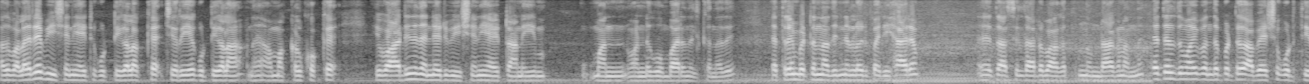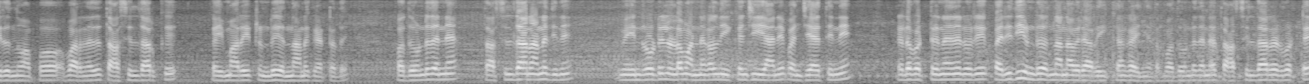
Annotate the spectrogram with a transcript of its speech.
അത് വളരെ ഭീഷണിയായിട്ട് കുട്ടികളൊക്കെ ചെറിയ കുട്ടികളാണ് ആ മക്കൾക്കൊക്കെ ഈ വാർഡിന് തന്നെ ഒരു ഭീഷണിയായിട്ടാണ് ഈ മണ്ണ് മണ്ണ് കൂമ്പാരം നിൽക്കുന്നത്. എത്രയും പെട്ടെന്ന് അതിനുള്ള ഒരു പരിഹാരം തഹസിൽദാറുടെ ഭാഗത്തു നിന്ന് ഉണ്ടാകണമെന്ന്. ഇതുമായി ബന്ധപ്പെട്ട് അപേക്ഷ കൊടുത്തിരുന്നു. അപ്പോൾ പറഞ്ഞത് തഹസിൽദാർക്ക് കൈമാറിയിട്ടുണ്ട് എന്നാണ് കേട്ടത്. അപ്പോൾ അതുകൊണ്ട് തന്നെ തഹസിൽദാറാണ് ഇതിന് മെയിൻ റോഡിലുള്ള മണ്ണുകൾ നീക്കം ചെയ്യാൻ പഞ്ചായത്തിന് ഇടപെട്ടുന്നതിനൊരു പരിധിയുണ്ട് എന്നാണ് അവർ അറിയിക്കാൻ കഴിഞ്ഞത്. അപ്പോൾ അതുകൊണ്ട് തന്നെ തഹസിൽദാർ ഇടപെട്ട്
